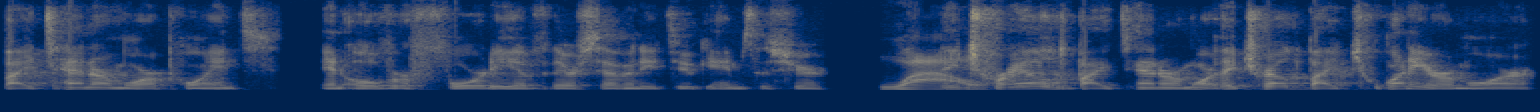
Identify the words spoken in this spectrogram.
by 10 or more points in over 40 of their 72 games this year. Wow. They trailed by 10 or more. They trailed by 20 or more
